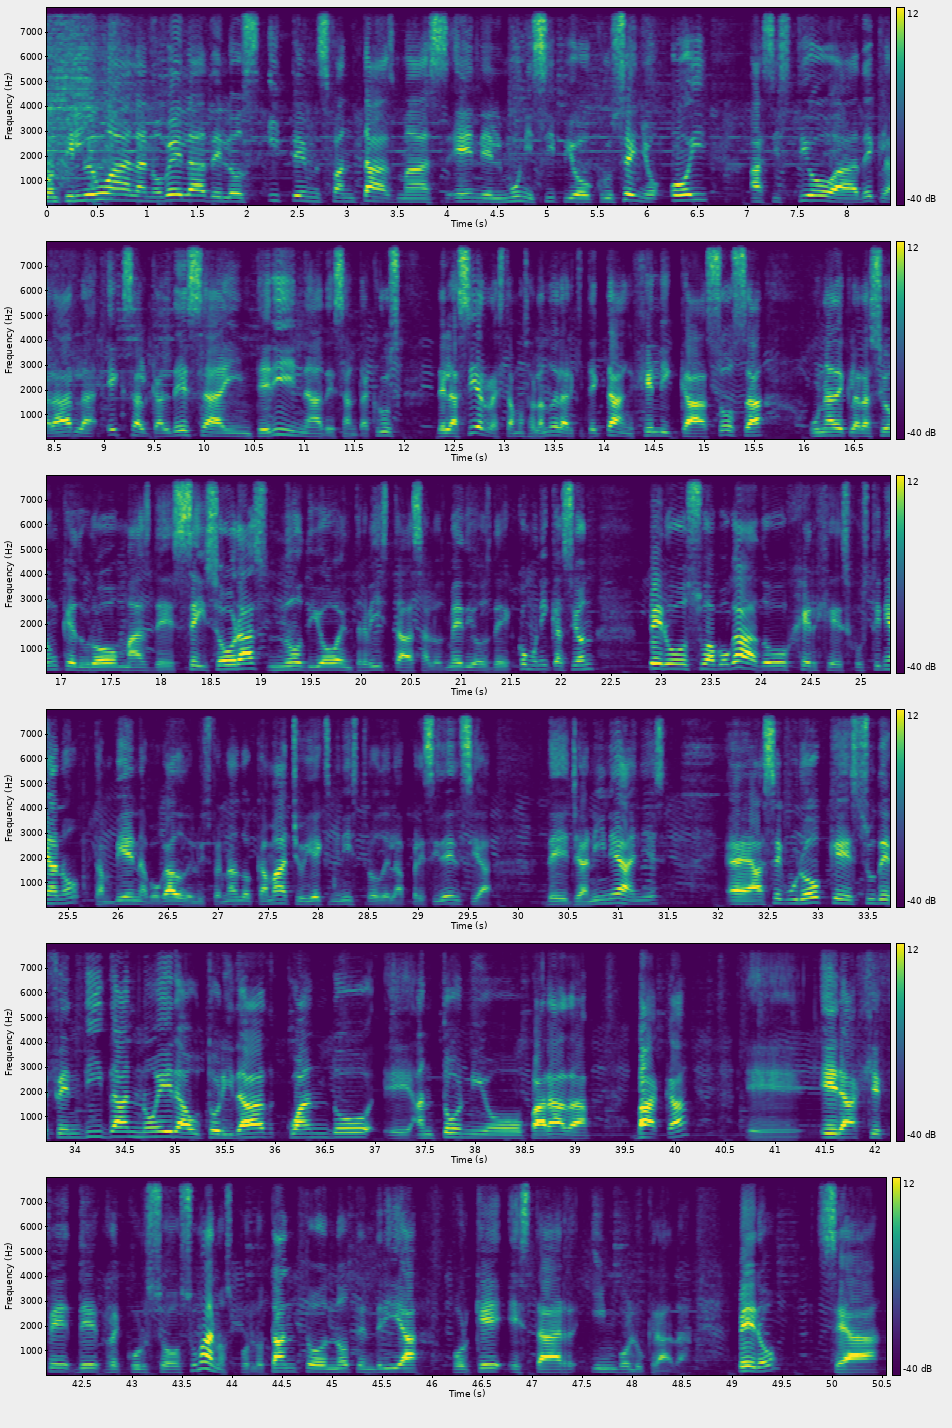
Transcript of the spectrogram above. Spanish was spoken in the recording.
continúa la novela de los ítems fantasmas en el municipio cruceño. Hoy asistió a declarar la exalcaldesa interina de Santa Cruz de la Sierra. Estamos hablando de la arquitecta Angélica Sosa, una declaración que duró más de seis horas, no dio entrevistas a los medios de comunicación, pero su abogado, Jerjes Justiniano, también abogado de Luis Fernando Camacho y exministro de la presidencia de Yanine Áñez, eh, aseguró que su defendida no era autoridad cuando eh, Antonio Parada Vaca eh, era jefe de recursos humanos, por lo tanto no tendría por qué estar involucrada. Pero se ha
